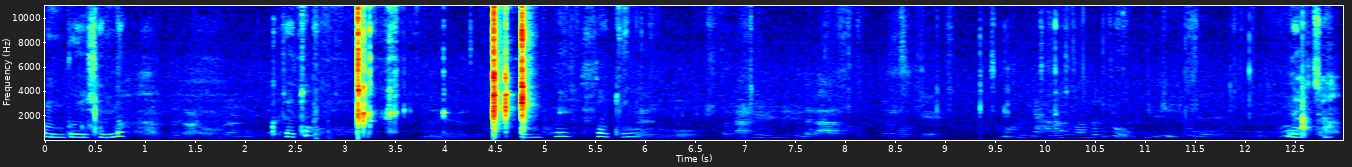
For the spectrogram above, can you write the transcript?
안 보이셨나? 그래도 안 보이셨어도 네, 자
